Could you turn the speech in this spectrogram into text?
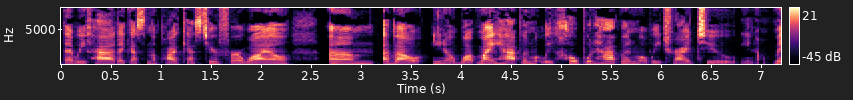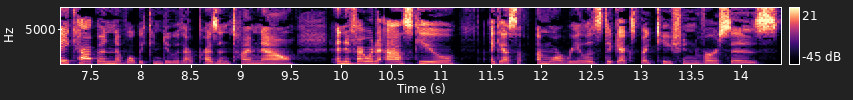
that we've had, I guess, on the podcast here for a while, um, about, you know, what might happen, what we hope would happen, what we try to, you know, make happen, of what we can do with our present time now. And if I were to ask you, I guess, a more realistic expectation versus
